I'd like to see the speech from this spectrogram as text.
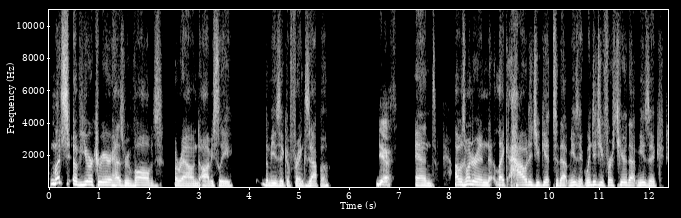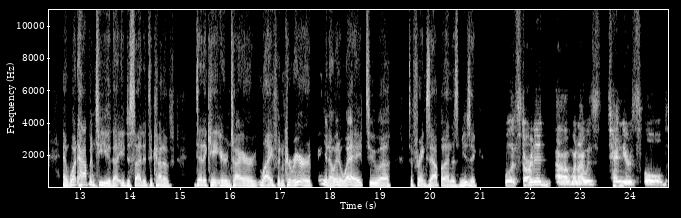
Much of your career has revolved around, obviously, the music of Frank Zappa. Yes. And I was wondering, like, how did you get to that music? When did you first hear that music? And what happened to you that you decided to kind of dedicate your entire life and career, you know, in a way to uh, to Frank Zappa and his music? Well, it started uh, when I was ten years old,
